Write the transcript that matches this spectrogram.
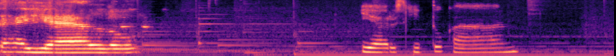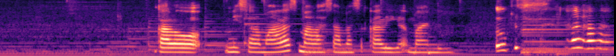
Gaya lo. Iya harus gitu kan. Kalau misal malas malah sama sekali gak mandi. Ups.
